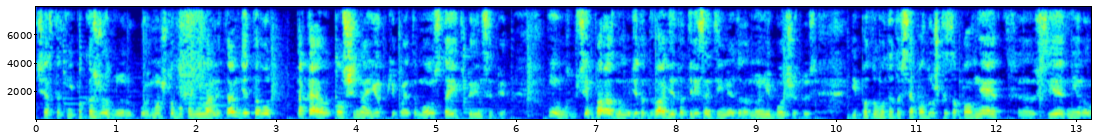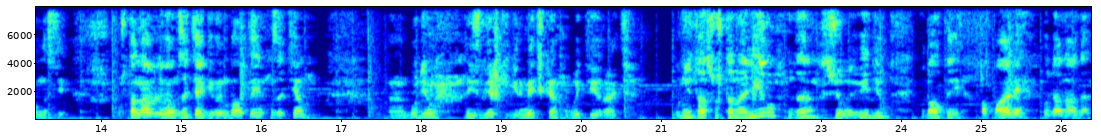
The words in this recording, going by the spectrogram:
Сейчас так не покажу одной рукой, но чтобы понимали, там где-то вот такая вот толщина юбки, поэтому он стоит в принципе, ну, у всех по-разному, где-то 2, где-то 3 сантиметра, но не больше, то есть, и потом вот эта вся подушка заполняет э, все неровности. Устанавливаем, затягиваем болты, затем э, будем излишки герметика вытирать. Унитаз установил, да, все мы видим, болты попали куда надо,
